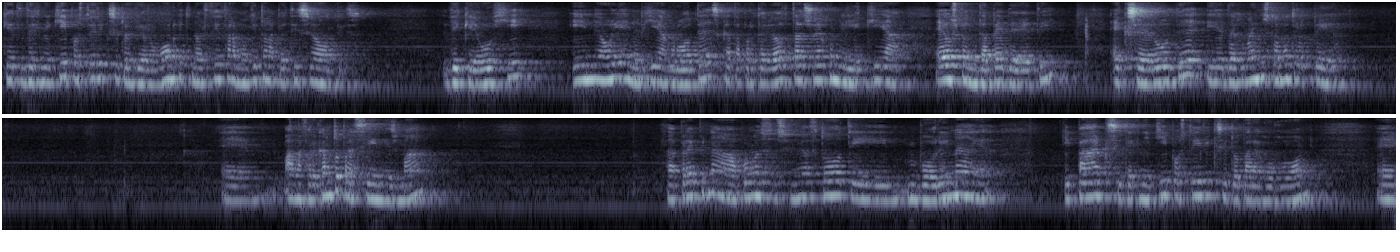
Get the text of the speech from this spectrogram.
και την τεχνική υποστήριξη των γεωργών και την ορθή εφαρμογή των απαιτήσεών της. Δικαιούχοι είναι όλοι οι ενεργοί αγρότες, κατά προτεραιότητά σου έχουν ηλικία έως 55 έτη, εξαιρούνται οι ενταγμένοι στο μέτρο 3. Ε, αναφορικά με το πρασίνισμα, θα πρέπει να πούμε στο σημείο αυτό ότι μπορεί να υπάρξει τεχνική υποστήριξη των παραγωγών ε,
